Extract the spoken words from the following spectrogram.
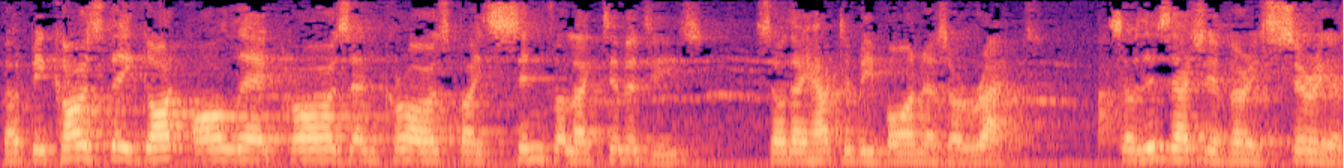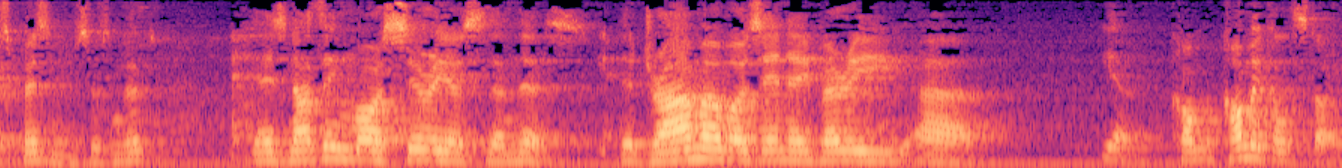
But because they got all their crores and crores by sinful activities, so they have to be born as a rat. So this is actually a very serious business, isn't it? There's nothing more serious than this. The drama was in a very, uh, yeah, com- comical style.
